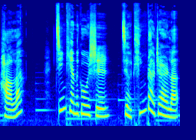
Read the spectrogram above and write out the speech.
好了，今天的故事就听到这儿了。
